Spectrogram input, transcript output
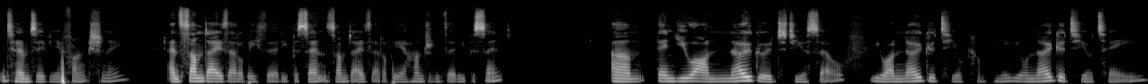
in terms of your functioning. And some days that'll be 30%, some days that'll be 130%. Um, then you are no good to yourself. You are no good to your company. You're no good to your team,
